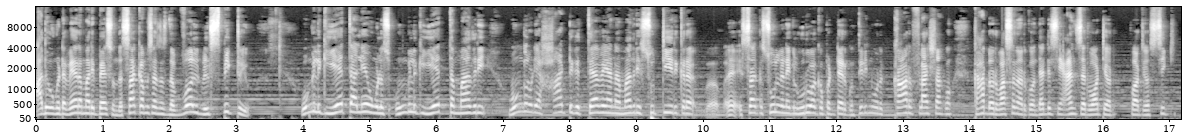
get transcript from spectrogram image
அது உங்கள்கிட்ட வேறு மாதிரி பேசும். The circumstances the world will speak to you உங்களுக்கு ஏத்தாலே உங்களை உங்களுக்கு ஏற்ற மாதிரி உங்களுடைய ஹார்ட்டுக்கு தேவையான மாதிரி சுற்றி இருக்கிற சூழ்நிலைகள் உருவாக்கப்பட்டே இருக்கும். திடீர்னு ஒரு கார் ஃப்ளாஷ் ஆகும். காரில் ஒரு வசனம் இருக்கும். That is answer what your what your seeking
